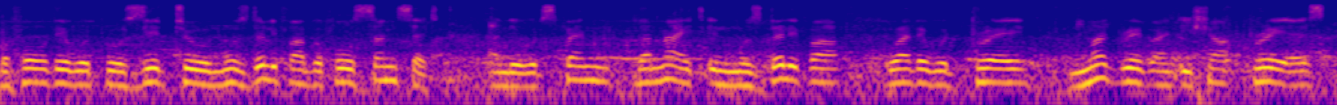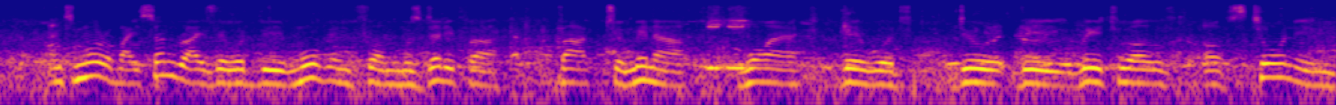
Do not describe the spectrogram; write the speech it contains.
before they would proceed to Muzdalifah before sunset and they would spend the night in Muzdalifah where they would pray Maghrib and Isha prayers. And tomorrow by sunrise they would be moving from Muzdalifah back to Mina where they would do the ritual of stoning,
